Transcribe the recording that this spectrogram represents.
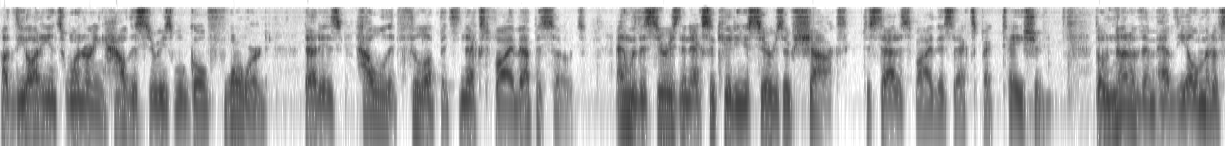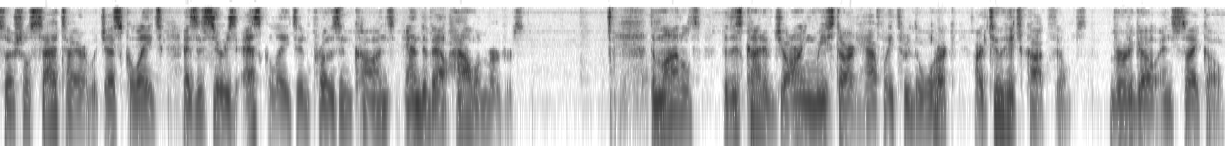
of the audience wondering how the series will go forward that is, how will it fill up its next five episodes? And with the series then executing a series of shocks to satisfy this expectation. Though none of them have the element of social satire, which escalates as the series escalates in pros and cons and the Valhalla murders. The models for this kind of jarring restart halfway through the work are two Hitchcock films, Vertigo and Psycho,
